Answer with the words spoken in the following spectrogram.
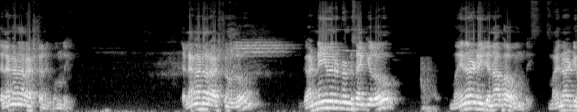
తెలంగాణ రాష్ట్రానికి ఉంది. తెలంగాణ రాష్ట్రంలో గణనీయమైనటువంటి సంఖ్యలో మైనారిటీ జనాభా ఉంది. మైనారిటీ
